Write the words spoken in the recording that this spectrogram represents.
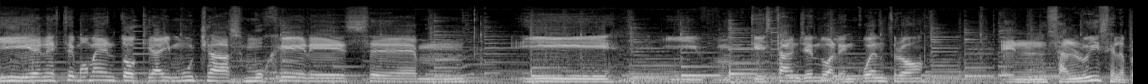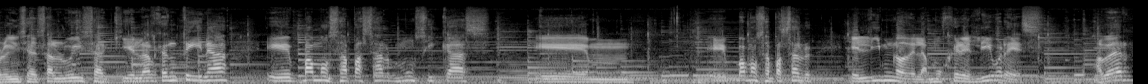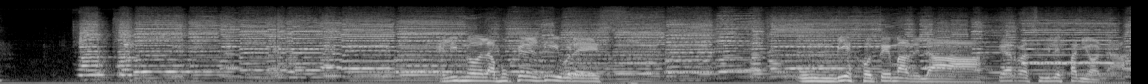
Y en este momento que hay muchas mujeres eh, y, que están yendo al encuentro en San Luis, en la provincia de San Luis, aquí en la Argentina, eh, vamos a pasar músicas, eh, eh, vamos a pasar el himno de las mujeres libres. A ver. El himno de las mujeres libres un viejo tema de la Guerra Civil Española.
